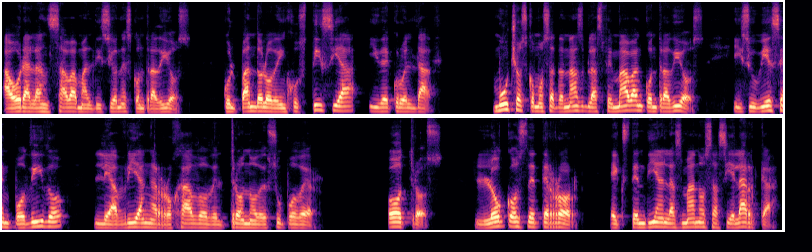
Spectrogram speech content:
Ahora lanzaba maldiciones contra Dios, culpándolo de injusticia y de crueldad. Muchos como Satanás blasfemaban contra Dios y si hubiesen podido, le habrían arrojado del trono de su poder. Otros, locos de terror, extendían las manos hacia el arca,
